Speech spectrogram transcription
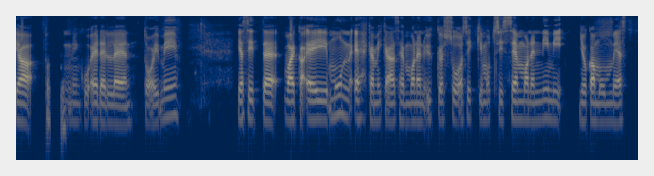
ja niin kuin edelleen toimii. Ja sitten vaikka ei mun ehkä mikään semmoinen ykkössuosikki, mutta siis semmoinen nimi, joka mun mielestä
